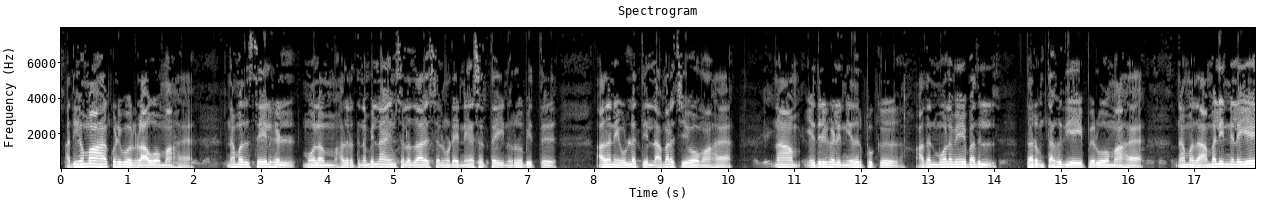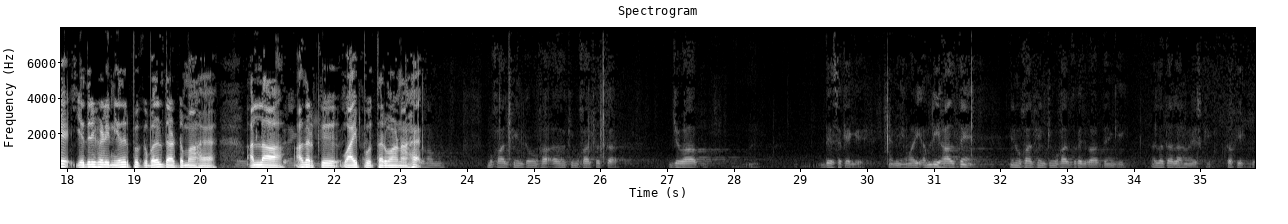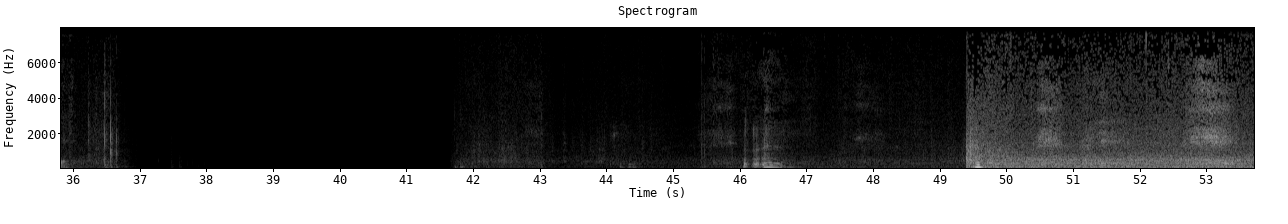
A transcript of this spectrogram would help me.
அதிகமாக குனிபவர்களாவோமாக நமது செயல்கள் மூலம் ஹதரத் நபில் நாயம் சல்லா அலிஸ்லமுடைய நேசத்தை நிரூபித்து அதனை உள்ளத்தில் அமரச் செய்வோமாக. நாம் எதிரிகளின் எதிர்ப்புக்கு அதன் மூலமே பதில் தரும் தகுதியை பெறுவோமாக நமது அமலின் நிலையே எதிரிகளின் எதிர்ப்புக்கு பதில் தாட்டுமாக அல்லாஹ் அதற்கு வாய்ப்பு தருவானாக ہماری عملی حالتیں ان مخالفین کی مخالفت کا جواب دیں گی اللہ تعالیٰ ہمیں اس کی توفیق دے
